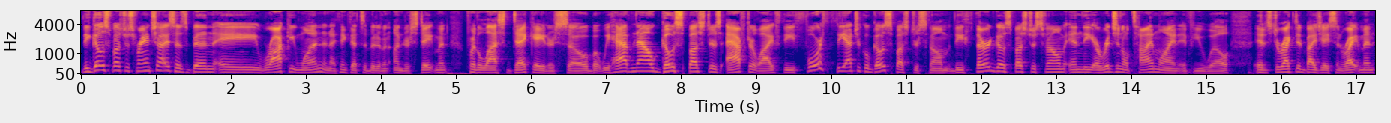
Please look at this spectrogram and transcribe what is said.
The Ghostbusters franchise has been a rocky one, and I think that's a bit of an understatement for the last decade or so. But we have now Ghostbusters Afterlife, the fourth theatrical Ghostbusters film, the third Ghostbusters film in the original timeline, if you will. It's directed by Jason Reitman.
